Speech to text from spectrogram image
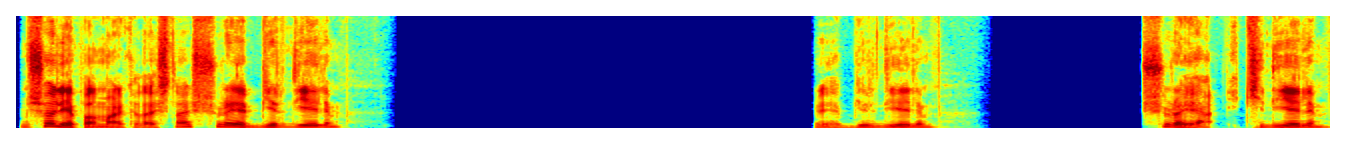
Şimdi şöyle yapalım arkadaşlar. Şuraya 1 diyelim. Şuraya 1 diyelim. Şuraya 2 diyelim.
